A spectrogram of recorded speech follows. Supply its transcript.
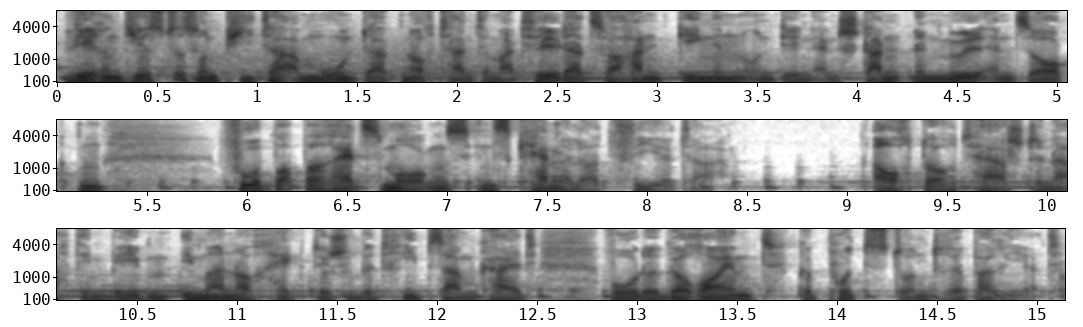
Während Justus und Peter am Montag noch Tante Mathilda zur Hand gingen und den entstandenen Müll entsorgten, fuhr Bob bereits morgens ins Camelot Theater. Auch dort herrschte nach dem Beben immer noch hektische Betriebsamkeit, wurde geräumt, geputzt und repariert.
